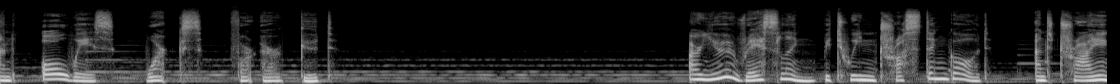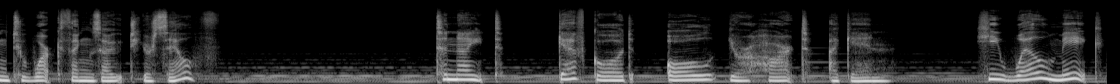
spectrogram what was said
and always works for our good. Are you wrestling between trusting God and trying to work things out yourself? Tonight, give God all your heart again. He will make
